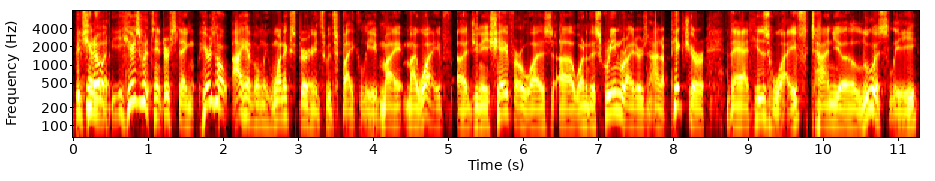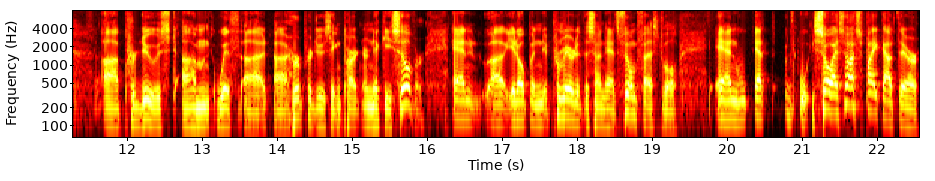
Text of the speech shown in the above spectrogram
But you know, here's what's interesting. Here's how I have only one experience with Spike Lee. My my wife, uh, Janece Shaffer, was uh, one of the screenwriters on a picture that his wife, Tonya Lewis Lee, uh, produced um, with uh, uh, her producing partner Nikki Silver, and uh, it opened, it premiered at the Sundance Film Festival, and at so I saw Spike out there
